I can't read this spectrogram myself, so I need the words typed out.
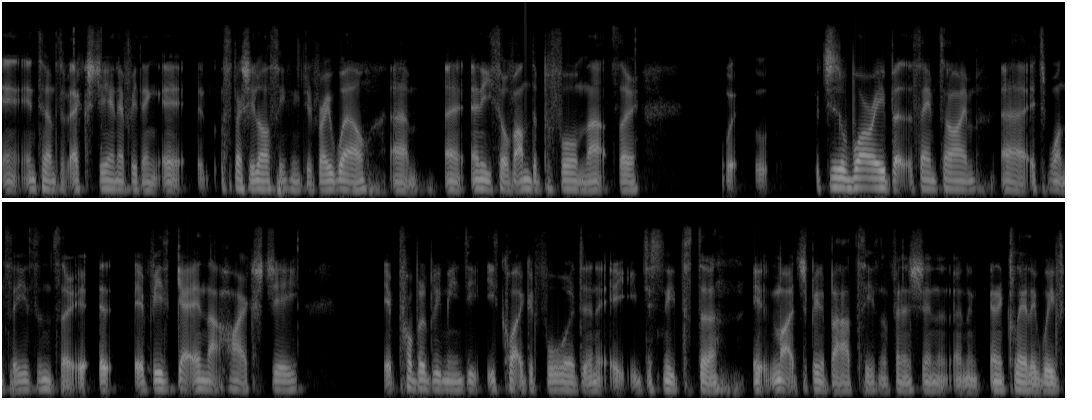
in, in terms of XG and everything, it, especially last season, he did very well, um, and, and he sort of underperformed that. So, which is a worry, but at the same time, uh, it's one season, so it, it, if he's getting that high XG, it probably means he, he's quite a good forward, and it, he just needs to. It might just been a bad season finishing, and, and, and clearly we've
